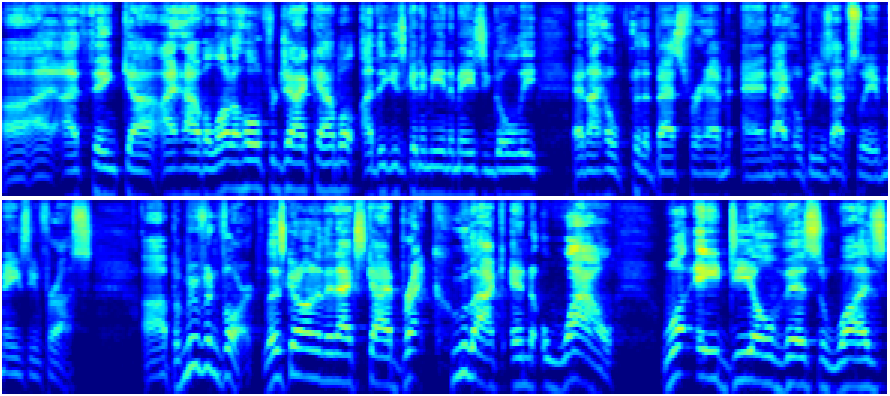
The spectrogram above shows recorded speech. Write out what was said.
Uh, I, I think uh, I have a lot of hope for Jack Campbell. I think he's going to be an amazing goalie, and I hope for the best for him, and I hope he's absolutely amazing for us. Uh, but moving forward, let's go on to the next guy, Brett Kulak, and wow, what a deal this was.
